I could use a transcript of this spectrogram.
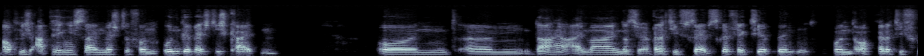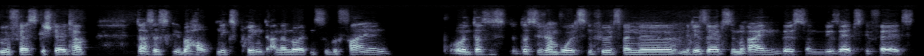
auch nicht abhängig sein möchte von Ungerechtigkeiten. Und ähm, daher einmal, dass ich relativ selbstreflektiert bin und auch relativ früh festgestellt habe, dass es überhaupt nichts bringt, anderen Leuten zu gefallen. Und dass, es, dass du dich am wohlsten fühlst, wenn du mit dir selbst im Reinen bist und dir selbst gefällst.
